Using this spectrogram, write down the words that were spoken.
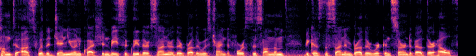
come to us with a genuine question. Basically, their son or their brother was trying to force this on them because the son and brother were concerned about their health,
